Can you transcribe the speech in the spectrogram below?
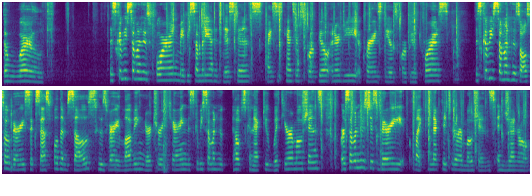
The world. This could be someone who's foreign, maybe somebody at a distance. Pisces, Cancer, Scorpio energy, Aquarius, Leo, Scorpio, Taurus. This could be someone who's also very successful themselves, who's very loving, nurturing, caring. This could be someone who helps connect you with your emotions or someone who's just very like connected to their emotions in general.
